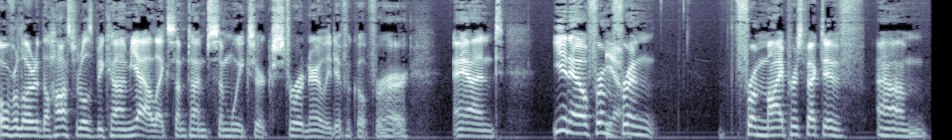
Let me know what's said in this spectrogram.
overloaded the hospitals become, yeah, like sometimes some weeks are extraordinarily difficult for her. And you know, from Yeah. from from my perspective, um,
